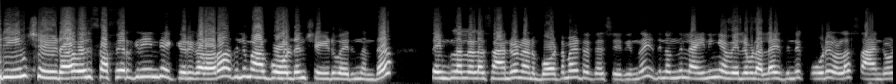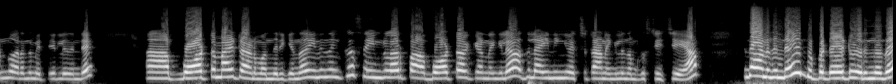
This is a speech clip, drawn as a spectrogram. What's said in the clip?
ഗ്രീൻ ഷെയ്ഡ് ഒരു സഫയർ ഗ്രീന്റെ ഒക്കെ ഒരു കളർ അതിലും ആ ഗോൾഡൻ ഷെയ്ഡ് വരുന്നുണ്ട്. സെയിം കളറിലുള്ള സാൻഡോൺ ആണ്. ബോട്ടമായിട്ട് അറ്റാച്ച് ചെയ്തിരുന്നത്. ഇതിനൊന്നും ലൈനിങ് അവൈലബിൾ അല്ല. ഇതിന്റെ കൂടെയുള്ള സാൻഡോൺ എന്ന് പറയുന്ന മെറ്റീരിയൽ ഇതിന്റെ ബോട്ടമായിട്ടാണ് വന്നിരിക്കുന്നത്. ഇനി നിങ്ങൾക്ക് സെയിം കളർ ബോട്ടം ഒക്കെ ഉണ്ടെങ്കിൽ അത് ലൈനിങ് വെച്ചിട്ടാണെങ്കിൽ നമുക്ക് സ്റ്റിച്ച് ചെയ്യാം. ഇതാണ് ഇതിന്റെ ദുപ്പട്ടയായിട്ട് വരുന്നത്.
